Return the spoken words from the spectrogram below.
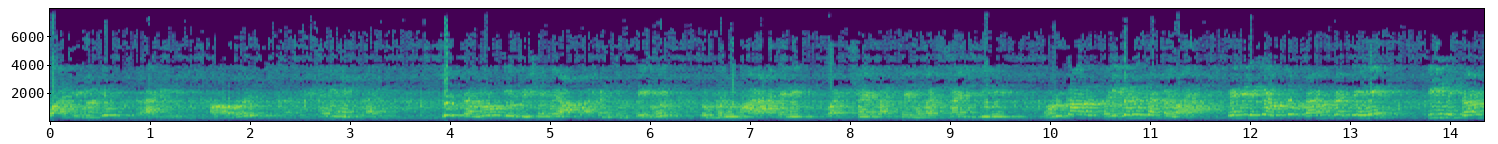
वाचनिक चाहिए और शारीरिक चाहिए जो कर्मों के विषय में आप भाषण सुनते हैं तो मनु महाराज ने पक्षण भाष्य मुगच्छन जी ने उनका परिगणन का करवाया। कहने लगे, हम तो कर्म करते हैं, तीन कर्म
